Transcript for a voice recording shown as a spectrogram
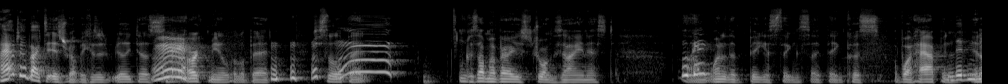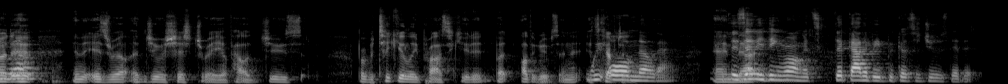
I have to go back to Israel because it really does Mm. irk me a little bit, just a little bit, because I'm a very strong Zionist. Okay. Um, one of the biggest things I think, because of what happened, you know, well. in the Israel and Jewish history of how Jews were particularly prosecuted, but other groups, and it's we all know that. And if there's that- anything wrong, it's got to be because the Jews did it.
